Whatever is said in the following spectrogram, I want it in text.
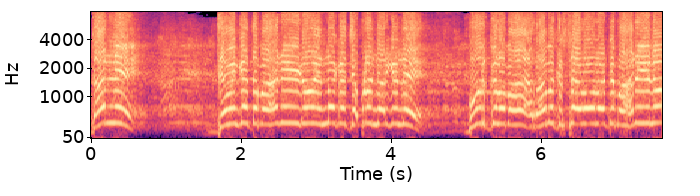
దాన్ని దివంగత మహనీయుడు ఇందాక చెప్పడం జరిగింది. బూర్గుల రామకృష్ణారావు లాంటి మహనీయులు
